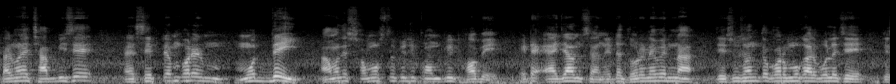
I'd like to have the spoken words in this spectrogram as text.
তার মানে ছাব্বিশে সেপ্টেম্বরের মধ্যেই আমাদের সমস্ত কিছু কমপ্লিট হবে। এটা অ্যাজামশান এটা ধরে নেবেন না যে সুশান্ত কর্মকার বলেছে যে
